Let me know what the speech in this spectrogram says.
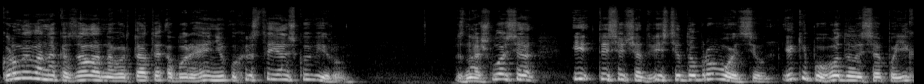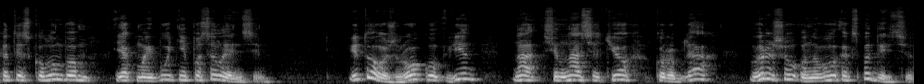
королева наказала навертати аборигенів у християнську віру. Знайшлося і 1200 добровольців, які погодилися поїхати з Колумбом як майбутні поселенці. І того ж року він на 17 кораблях вирушив у нову експедицію.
